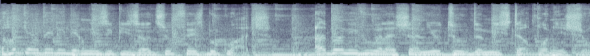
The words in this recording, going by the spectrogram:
Regardez les derniers épisodes sur Facebook Watch. Abonnez-vous à la chaîne YouTube de Mister Premier Show.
